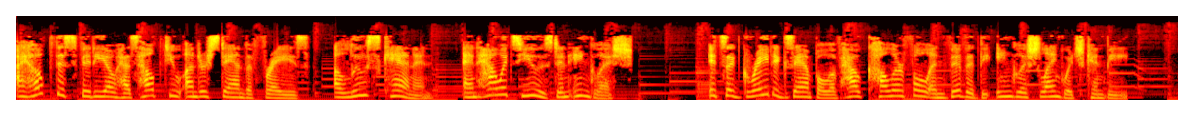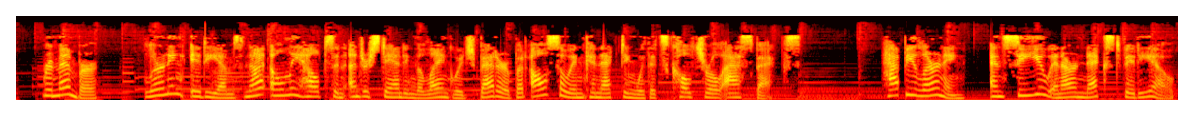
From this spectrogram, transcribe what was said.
I hope this video has helped you understand the phrase, a loose cannon, and how it's used in English. It's a great example of how colorful and vivid the English language can be. Remember, learning idioms not only helps in understanding the language better but also in connecting with its cultural aspects. Happy learning, and see you in our next video.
